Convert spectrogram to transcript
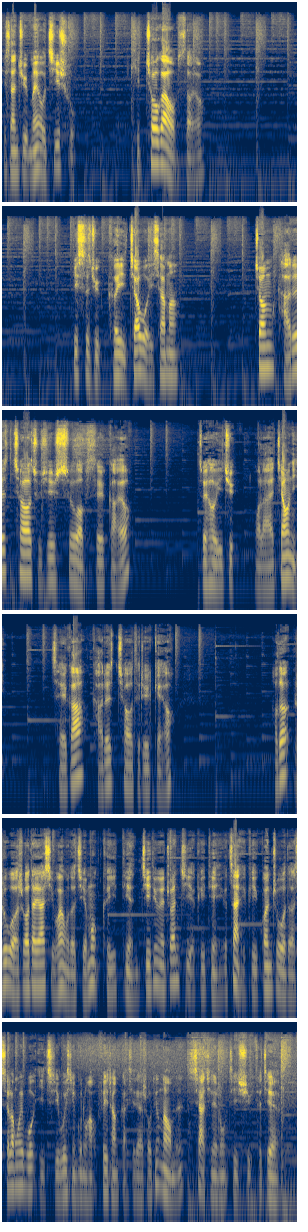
第三句没有基础，기초가없어 요。 第四句可以教我一下吗？좀가르쳐주실수없을까 요？ 最后一句我来教你，제가가르쳐드릴게 요。 好的，如果说大家喜欢我的节目，可以点击订阅专辑，也可以点一个赞，也可以关注我的新浪微博以及微信公众号。非常感谢大家收听，那我们下期内容继续，再见。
